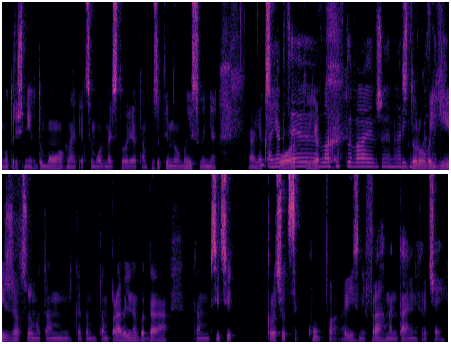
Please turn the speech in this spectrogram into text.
внутрішніх думок, знаєте, як це модна історія там позитивного мислення, е, як ну, та, як спорт, це як власне впливає вже на різні здорова показники. їжа, що ми там, яка там, там правильна вода, там всі ці. Коротше, це купа різних фрагментальних речей.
